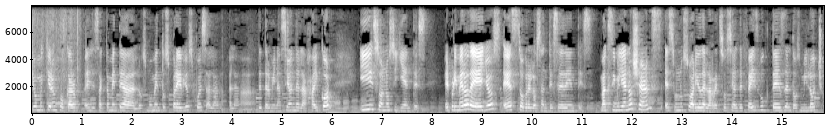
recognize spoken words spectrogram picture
yo me quiero enfocar exactamente a los momentos previos pues, a la, a la determinación de la High Court y son los siguientes. El primero de ellos es sobre los antecedentes. Maximiliano Scherms es un usuario de la red social de Facebook desde el 2008.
